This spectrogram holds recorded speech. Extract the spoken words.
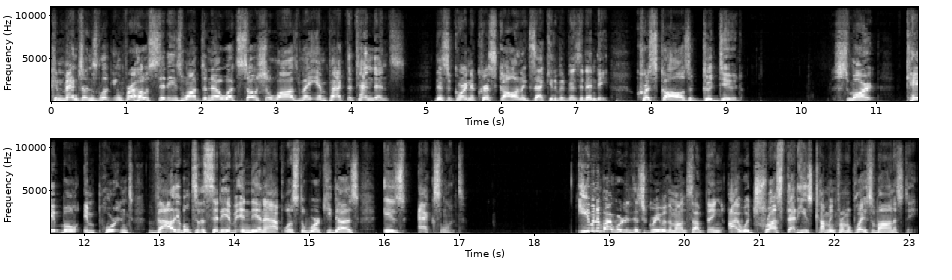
conventions looking for host cities want to know what social laws may impact attendance. This, according to Chris Gahl, an executive at Visit Indy. Chris Gahl is a good dude smart, capable, important, valuable to the city of Indianapolis. The work he does is excellent. Even if I were to disagree with him on something, I would trust that he's coming from a place of honesty.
